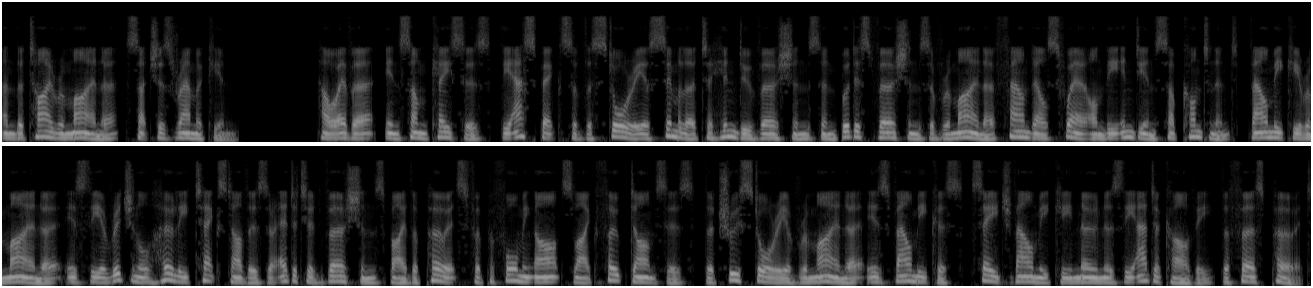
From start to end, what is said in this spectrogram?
and the Thai Ramayana, such as Ramakien. However, in some cases, the aspects of the story are similar to Hindu versions and Buddhist versions of Ramayana found elsewhere on the Indian subcontinent. Valmiki Ramayana is the original holy text, others are edited versions by the poets for performing arts like folk dances. The true story of Ramayana is Valmikas, sage Valmiki known as the Adikavi, the first poet.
